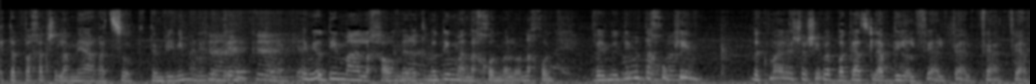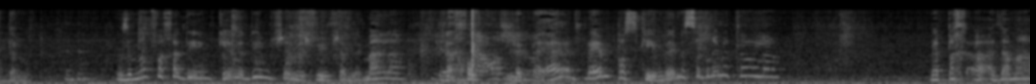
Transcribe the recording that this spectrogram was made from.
את הפחד של המאה ארצות. אתם מבינים מה אני כן, מדברת? כן. הם יודעים מה ההלכה אומרת, הם יודעים מה נכון, מה לא נכון, והם יודעים את החוקים. זה כמו אלה שיושבים בבג"ץ להבדיל אלפי אלפי אלפי אלפי הבדלות. אז הם לא מפחדים, כי הם יודעים שהם יושבים שם למעלה, והחוק, והם פוסקים, והם מסדרים את העולם. והאדם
